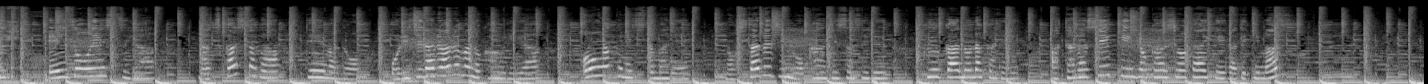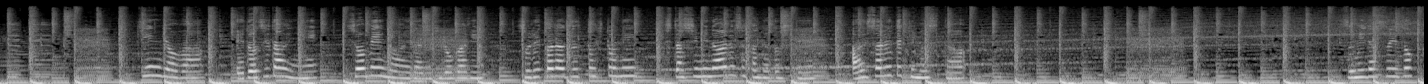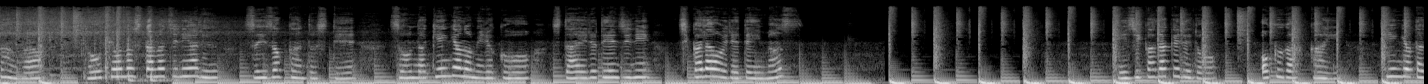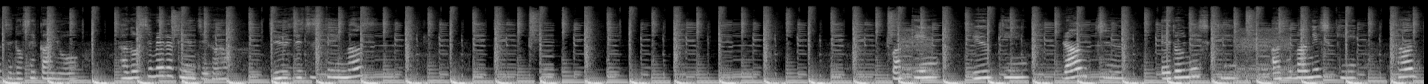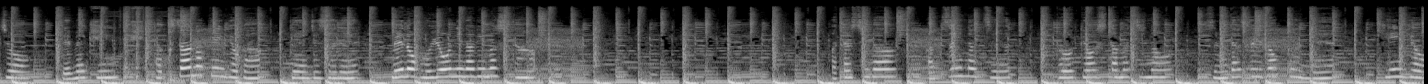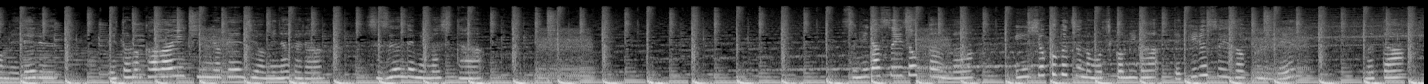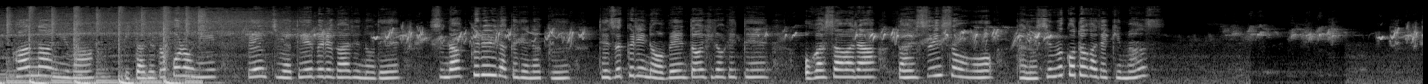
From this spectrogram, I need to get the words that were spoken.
映像演出や懐かしさがテーマのオリジナルアロマの香りや音楽に包まれノスタルジーを感じさせる空間の中で新しい金魚鑑賞体験ができます。金魚は江戸時代に庶民の間に広がりそれからずっと人に親しみのある魚として愛されてきました。すみだ水族館は東京の下町にある水族館としてそんな金魚の魅力を伝える展示に力を入れています。身近だけれど奥が深い金魚たちの世界を楽しめる展示が充実しています。和金、琉金、蘭中、江戸錦、東錦、単調、デメ金、たくさんの金魚が展示され目の保養になりました。私は暑い夏東京下町のすみだ水族館で金魚をめでるレトロかわいい金魚展示を見ながら涼んでみました。すみだ水族館は飲食物の持ち込みができる水族館です。また館内には至る所にベンチやテーブルがあるのでスナック類だけでなく手作りのお弁当を広げて小笠原大水槽を楽しむことができます。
